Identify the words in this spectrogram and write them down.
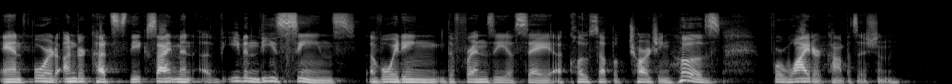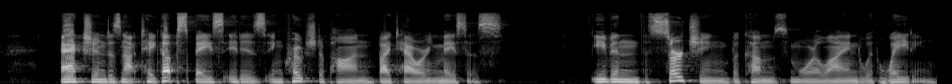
And Ford undercuts the excitement of even these scenes, avoiding the frenzy of, say, a close up of charging hooves for wider composition. Action does not take up space, it is encroached upon by towering mesas. Even the searching becomes more aligned with waiting.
